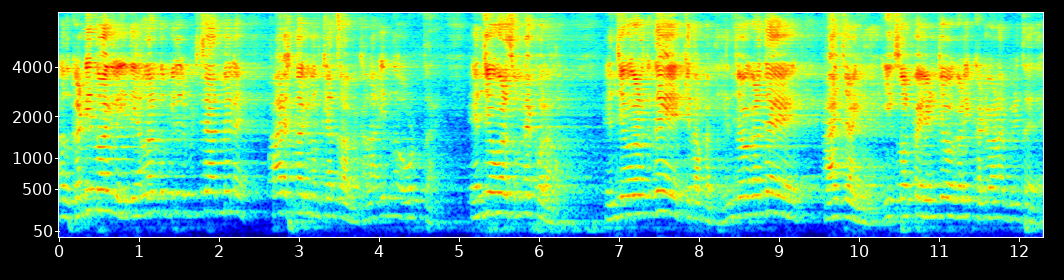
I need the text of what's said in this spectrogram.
ಅದು ಖಂಡಿತವಾಗಲಿ ಇದು. ಎಲ್ಲರದ್ದು ಬಿಲ್ ಬಿಡಿಸಿ ಆದ್ಮೇಲೆ ಫಾರೆಸ್ಟ್ನವ್ರಿಗೆ ಒಂದು ಕೆಲಸ ಆಗಬೇಕಲ್ಲ ಇದನ್ನ ಹುಡ್ತಾರೆ ಎನ್ ಜಿ ಒಗಳು ಸುಮ್ಮನೆ ಕೊರಲ್ಲ. ಎನ್ ಜಿ ಒಗಳದ್ದೇ ಕಿತಾಪತಿ, ಎನ್ ಜಿ ಒಗಳದ್ದೇ ರಾಜ್ಯ ಆಗಿದೆ. ಈಗ ಸ್ವಲ್ಪ ಎನ್ ಜಿ ಒಗಳಿಗೆ ಕಡಿವಾಣ ಬೀಳ್ತಾ ಇದೆ.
